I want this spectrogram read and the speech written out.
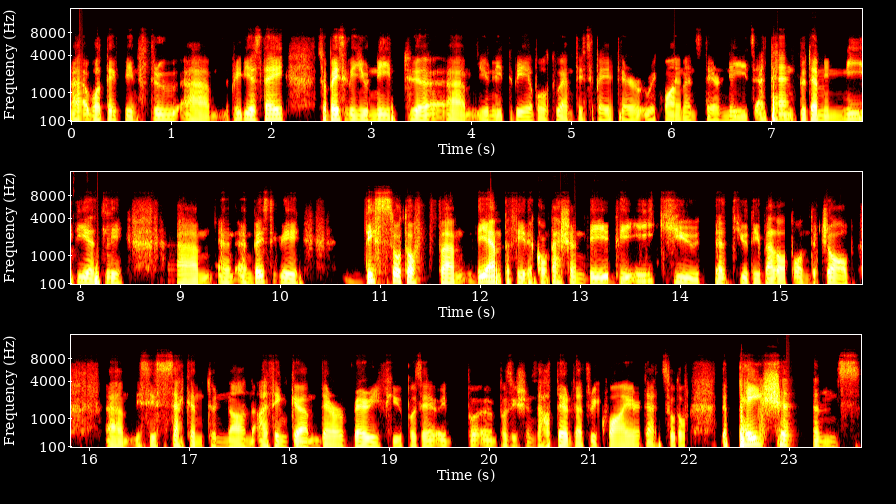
uh, what they've been through um, the previous day. So basically, you need to um, you need to be able to anticipate their requirements, their needs, attend to them immediately, um, and and basically this sort of um, the empathy, the compassion, the the EQ that you develop on the job, um, this is second to none. I think um, there are very few posi- positions out there that require that sort of the patience,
